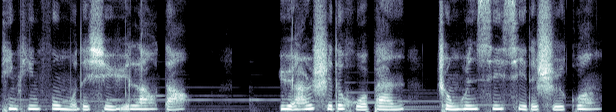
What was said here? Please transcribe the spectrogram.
听听父母的絮语唠叨，与儿时的伙伴重温嬉戏的时光，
